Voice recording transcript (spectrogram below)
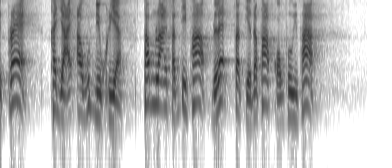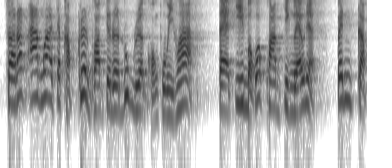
ยแพร่ ขยายอาวุธนิวเคลียร์ทำลายสันติภาพและเสถียรภาพของภูมิภาคสหรัฐอ้างว่าจะขับเคลื่อนความเจริญรุ่งเรืองของภูมิภาค แต่จีนบอกว่าความจริงแล้วเนี่ย เป็นกับ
